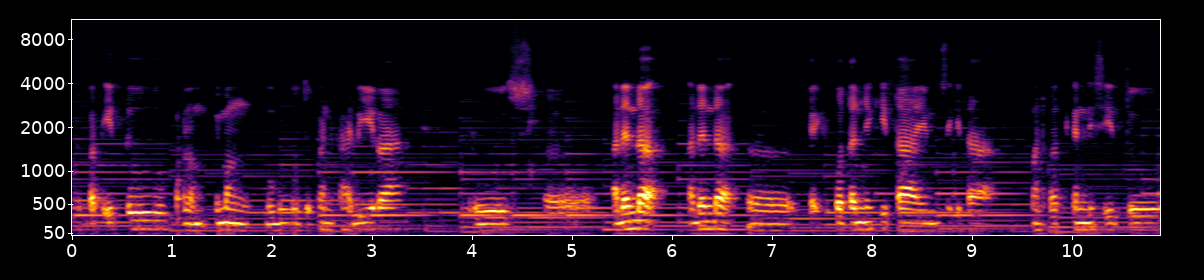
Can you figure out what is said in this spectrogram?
tempat itu kalau memang membutuhkan kehadiran. Terus eh, ada ndak ada ndak kayak kekuatannya kita yang bisa kita manfaatkan di situ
